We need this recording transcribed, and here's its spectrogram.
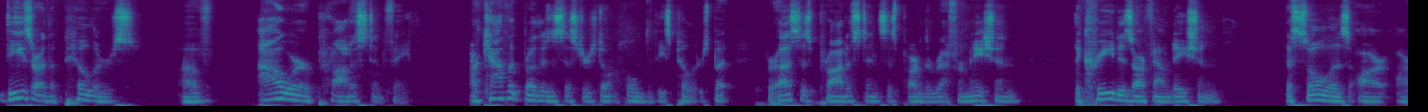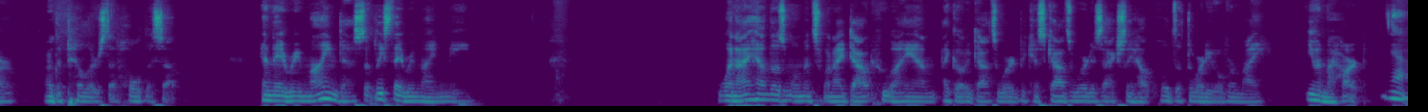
These are the pillars of our Protestant faith. Our Catholic brothers and sisters don't hold to these pillars, but for us as Protestants, as part of the Reformation, the creed is our foundation. The solas are, are, are the pillars that hold us up. And they remind us, at least they remind me. When I have those moments when I doubt who I am, I go to God's word because God's word is actually how holds authority over my even my heart. Yeah.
